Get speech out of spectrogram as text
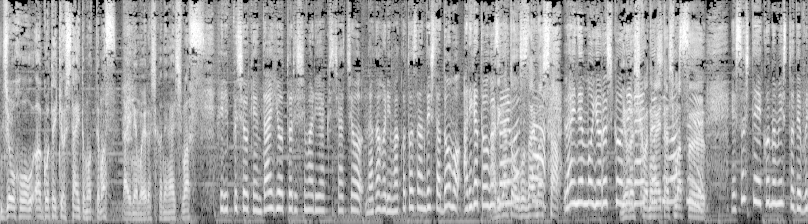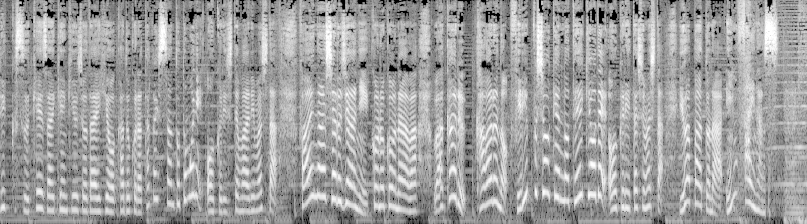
情報をご提供したいと思ってます。来年もよろしくお願いします。フィリップ証券代表取締役社長、長堀誠さんでした。どうもありがとうございました。ありがとうございました。来年もよろしくお願いいたします。いますえそしてエコノミストでブリックス経済研究所代表、門倉隆さんとともにお送りしてまいりました。ファイナンシャルジャーニー。このコーナーは、わかる、変わるのフィリップ証券の提供でお送りいたしました。Your Partner in Finance。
